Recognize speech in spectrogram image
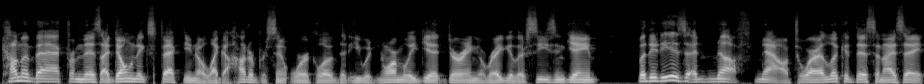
Coming back from this, I don't expect, you know, like a 100% workload that he would normally get during a regular season game, but it is enough now to where I look at this and I say,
